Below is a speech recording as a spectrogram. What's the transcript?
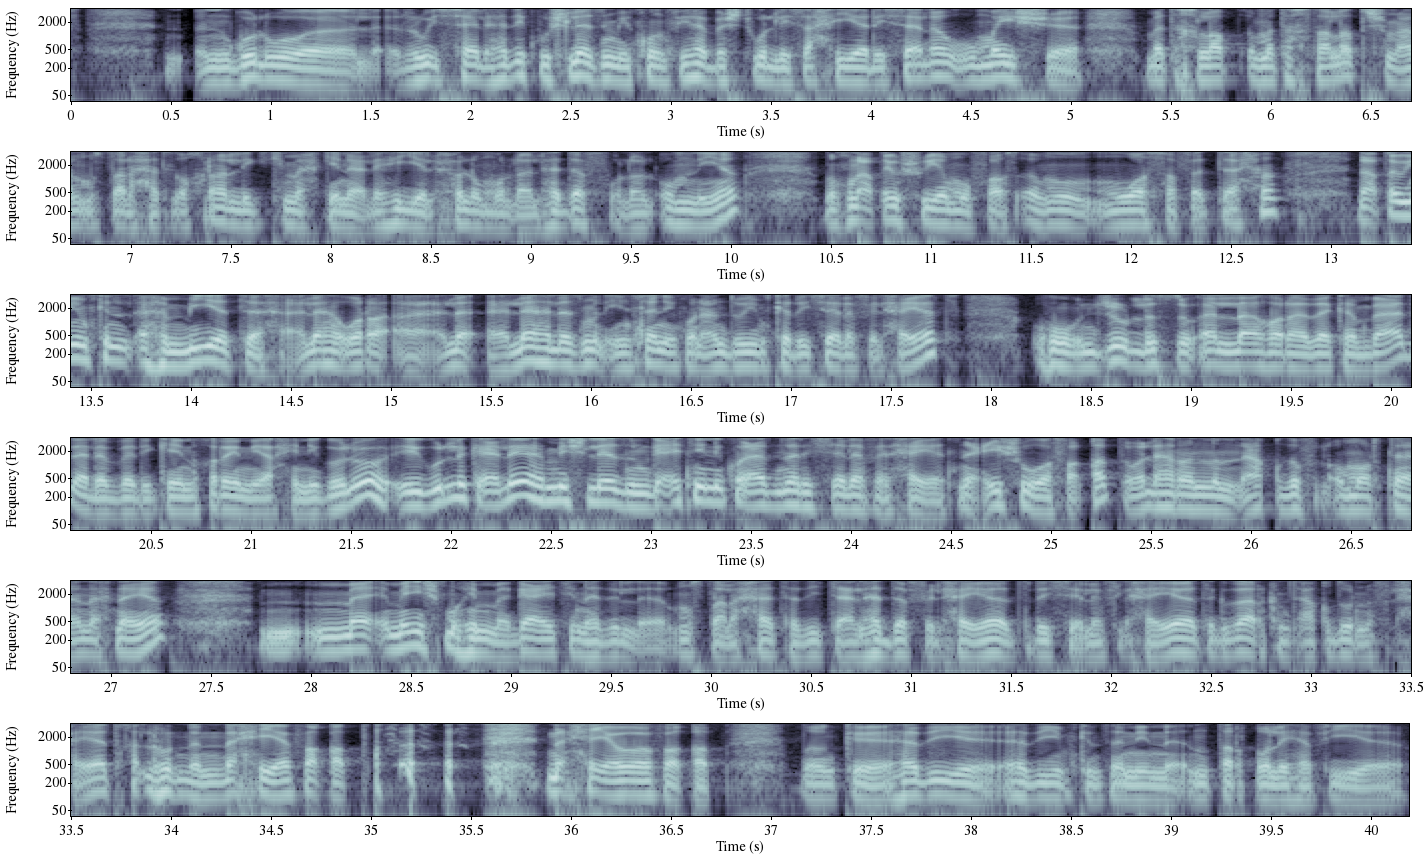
نقولوا الرسالة هذيك واش لازم يكون فيها باش تولي صح هي رسالة ومايش ما تخلط ما تختلطش مع المصطلحات الأخرى اللي كما حكينا عليها هي الحلم ولا الهدف ولا الأمنية. donc نعطيو شوية مواصفات تاعها. نعطيو يمكن الاهميه تاعها علاه علاه لازم الإنسان يكون عنده يمكن رسالة في الحياة. ونجو للسؤال الآخر هذا كان بعد على بالي كاين آخرين رايحين يقولوه. يقول لك علاه مش لازم قاعدين يكون عندنا رسالة في الحياة نعيشوا فقط ولا رانا نعقدوا في الأمور تاعنا حنايا. ما ماهيش مهمة قاعدين هذه المصطلحات هذه تاع الهدف في الحياة رسالة في الحياة كذا راكم تعقدوا لنا في الحياة خلونا نحيا فقط. نحيا فقط donc هذه هذه يمكن ثاني نطرقوا لها في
